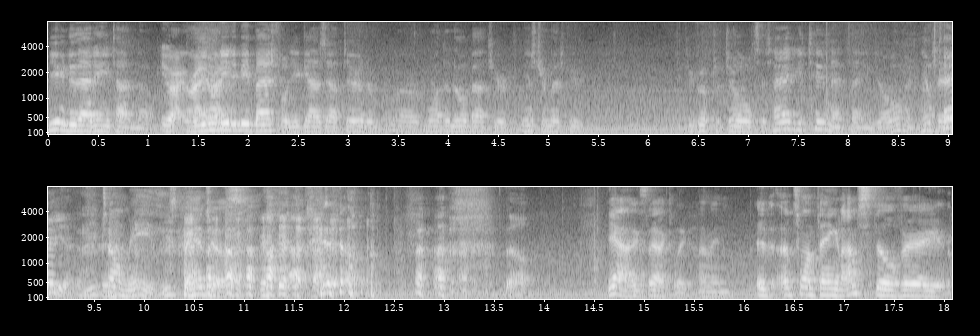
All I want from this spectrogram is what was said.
You can do that anytime, though. You're right, right, You don't right. need to be bashful, you guys out there that uh, want to know about your instrument. If you, if you go up to Joel and says, "How do you tune that thing, Joel?" and he'll tell you. You tell me. These banjos. no. Yeah, exactly. I mean, it, it's one thing, and I'm still very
